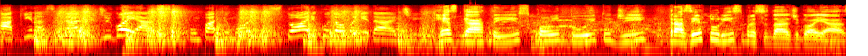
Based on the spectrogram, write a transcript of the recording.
aqui na cidade de Goiás, um patrimônio histórico da humanidade. Resgata isso com o intuito de trazer turistas para a cidade de Goiás,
